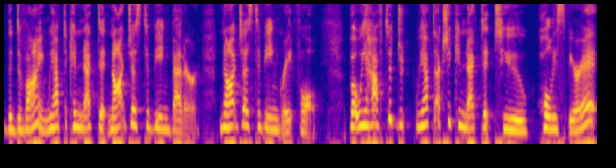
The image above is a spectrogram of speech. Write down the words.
the divine. We have to connect it not just to being better, not just to being grateful, but we have to we have to actually connect it to Holy Spirit,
